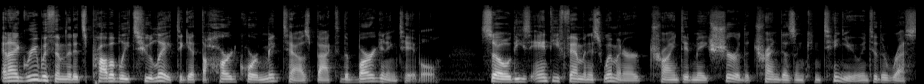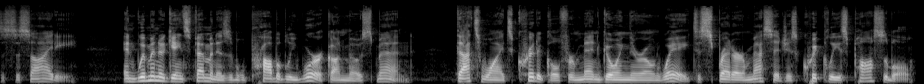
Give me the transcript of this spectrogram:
And I agree with him that it's probably too late to get the hardcore MGTOWs back to the bargaining table. So these anti feminist women are trying to make sure the trend doesn't continue into the rest of society. And women against feminism will probably work on most men. That's why it's critical for men going their own way to spread our message as quickly as possible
